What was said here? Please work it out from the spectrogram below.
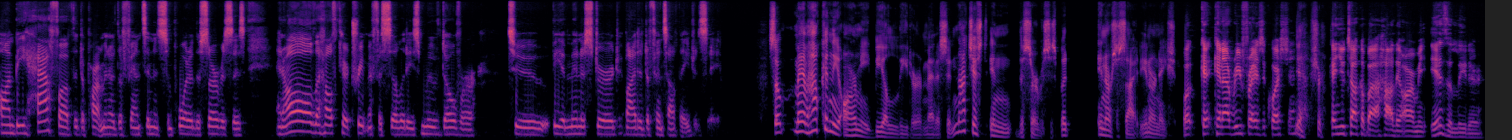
on behalf of the Department of Defense and in support of the services. And all the healthcare treatment facilities moved over to be administered by the Defense Health Agency. So, ma'am, how can the Army be a leader in medicine, not just in the services, but in our society, in our nation? Well, can, can I rephrase the question? Yeah, sure. Can you talk about how the Army is a leader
